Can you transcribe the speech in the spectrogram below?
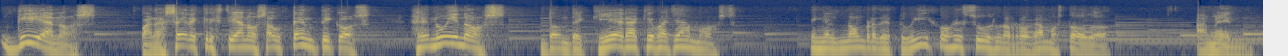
Guíanos para ser cristianos auténticos, genuinos, donde quiera que vayamos. En el nombre de tu Hijo Jesús lo rogamos todo. Amén.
